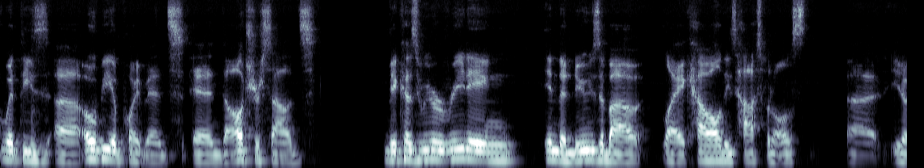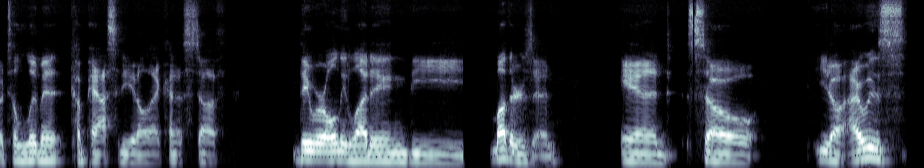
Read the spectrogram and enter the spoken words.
with these uh, OB appointments and the ultrasounds because we were reading in the news about like how all these hospitals, uh, you know, to limit capacity and all that kind of stuff, they were only letting the mothers in, and so, you know, I was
